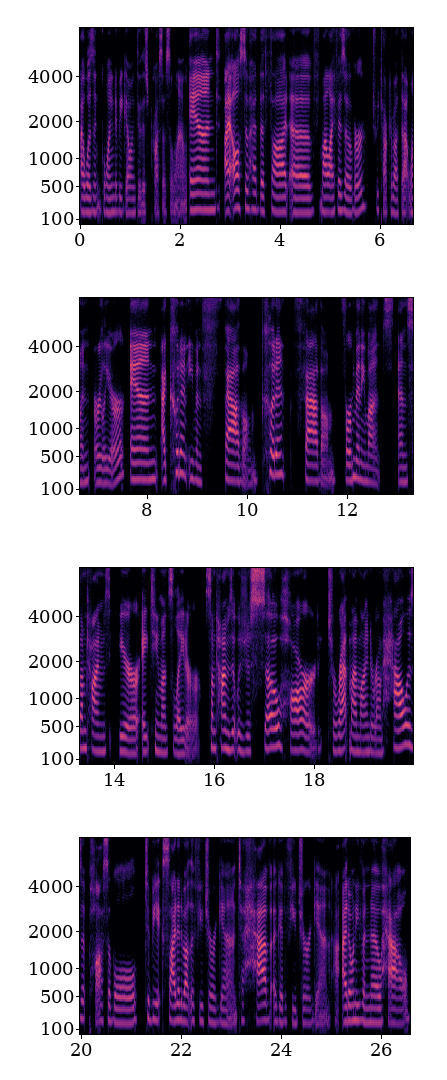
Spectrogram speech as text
I wasn't going to be going through this process alone. And I also had the thought of my life is over, which we talked about that one earlier. And I couldn't even fathom, couldn't fathom for many months and sometimes year 18 months later. Sometimes it was just so hard to wrap my mind around how is it possible to be excited about the future again to have a good future again. I don't even know how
